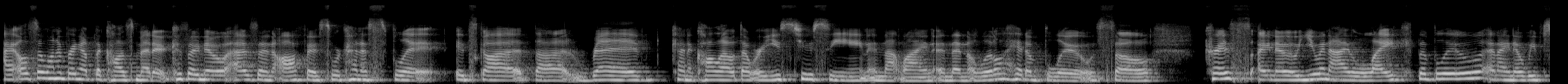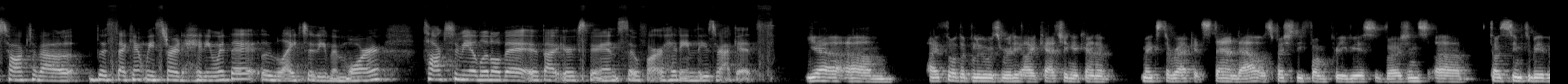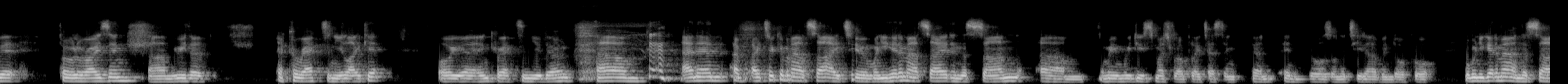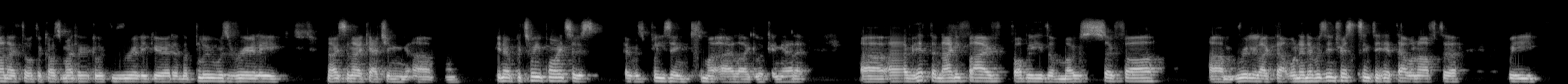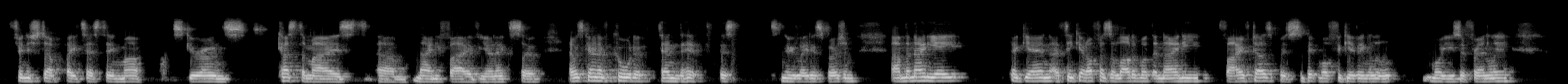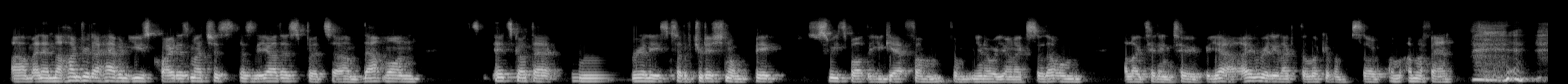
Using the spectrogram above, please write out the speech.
I also want to bring up the cosmetic because I know as an office, we're kind of split. It's got that red kind of call out that we're used to seeing in that line, and then a little hit of blue. So, Chris, I know you and I like the blue, and I know we've talked about the second we started hitting with it, we liked it even more. Talk to me a little bit about your experience so far hitting these rackets. Yeah, um, I thought the blue was really eye catching. It kind of makes the racket stand out, especially from previous versions. Uh, does seem to be a bit polarizing. Um, you're either correct and you like it, or you're incorrect and you don't. Um, and then I, I, took him outside too. And when you hit him outside in the sun, um, I mean, we do so much of our play testing indoors on the TDAV indoor court. But when you get him out in the sun, I thought the cosmetic looked really good, and the blue was really nice and eye catching. Um, you know, between points, it was, it was pleasing to my eye, like looking at it. Uh, I've hit the 95 probably the most so far. Um, really like that one. And it was interesting to hit that one after we finished up playtesting Marcos Giron's customized um, 95 Yonex. So that was kind of cool to then hit this, this new latest version. Um, the 98, again, I think it offers a lot of what the 95 does, but it's a bit more forgiving, a little more user friendly. Um, and then the 100 I haven't used quite as much as, as the others, but um, that one it's got that really sort of traditional big sweet spot that you get from from you know Yonex. So that one I liked hitting too. But yeah, I really like the look of them. So I'm I'm a fan.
